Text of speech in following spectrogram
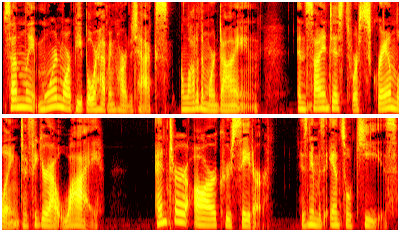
Suddenly, more and more people were having heart attacks. A lot of them were dying. And scientists were scrambling to figure out why. Enter our crusader. His name was Ancel Keys.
